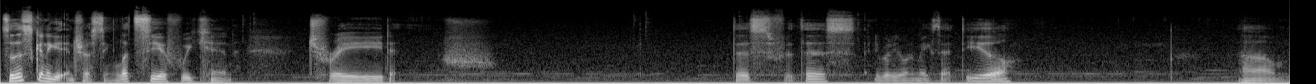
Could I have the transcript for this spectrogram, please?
So this is going to get interesting. Let's see if we can trade this for this. Anybody want to make that deal? Um,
